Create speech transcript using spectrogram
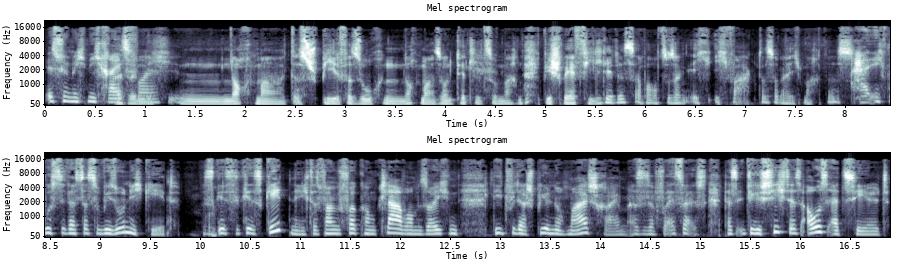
ist für mich nicht also reizvoll. Also nicht nochmal das Spiel versuchen, nochmal so einen Titel zu machen. Wie schwer fiel dir das aber auch zu sagen, ich, ich wage das oder ich mache das? Ah, ich wusste, dass das sowieso nicht geht. Es, es, es, geht nicht. Das war mir vollkommen klar. Warum soll ich ein Lied wie das Spiel nochmal schreiben? Also das, das, die Geschichte ist auserzählt.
